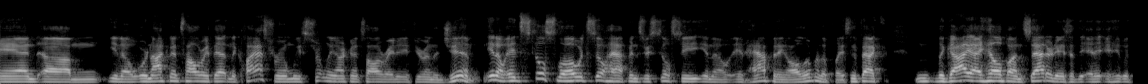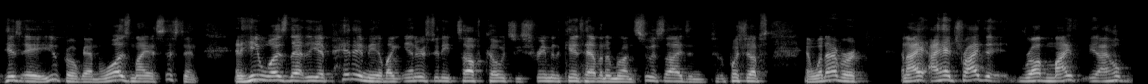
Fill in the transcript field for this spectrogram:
and um, you know we're not going to tolerate that in the classroom. We certainly aren't going to tolerate it if you're in the gym. You know it's still slow. It still happens. We still see you know it happening all over the place. In fact the guy i help on saturdays the, with his aau program was my assistant. And he was that the epitome of like inner city tough coach. He's screaming the kids having them run suicides and push-ups and whatever. And I, I, had tried to rub my i hope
